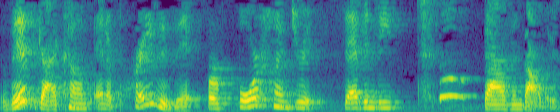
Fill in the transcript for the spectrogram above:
This guy comes and appraises it for $472,000.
